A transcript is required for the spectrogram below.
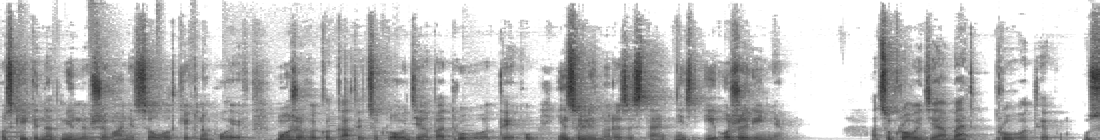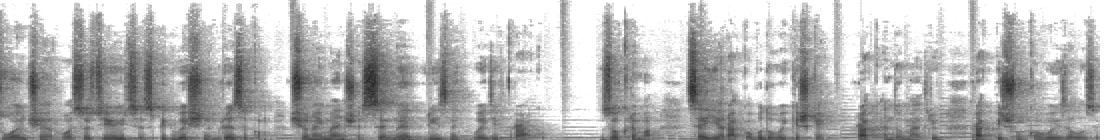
оскільки надмірне вживання солодких напоїв може викликати цукровий діабет другого типу, інсулінорезистентність і ожиріння. А цукровий діабет другого типу у свою чергу асоціюється з підвищеним ризиком щонайменше семи різних видів раку. Зокрема, це є рак ободової кишки, рак ендометрію, рак підшлункової залози.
